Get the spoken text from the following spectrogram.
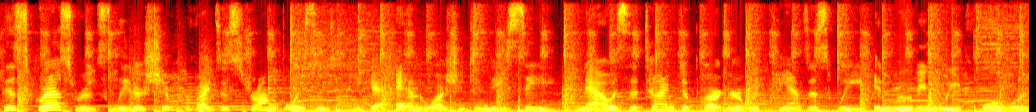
This grassroots leadership provides a strong voice in Topeka and Washington, D.C. Now is the time to partner with Kansas Wheat in moving wheat forward.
